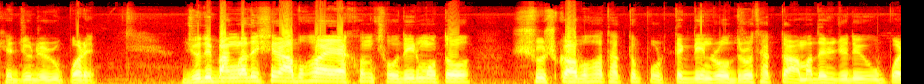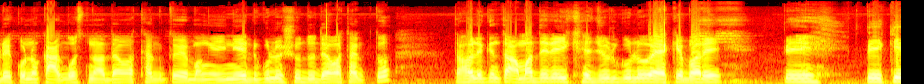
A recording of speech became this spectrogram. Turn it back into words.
খেজুরের উপরে। যদি বাংলাদেশের আবহাওয়া এখন সৌদির মতো শুষ্ক আবহাওয়া থাকতো প্রত্যেক দিন রৌদ্র থাকতো, আমাদের যদি উপরে কোনো কাগজ না দেওয়া থাকতো এবং এই নেটগুলো শুধু দেওয়া থাকতো, তাহলে কিন্তু আমাদের এই খেজুরগুলো একেবারে পে, পেকে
